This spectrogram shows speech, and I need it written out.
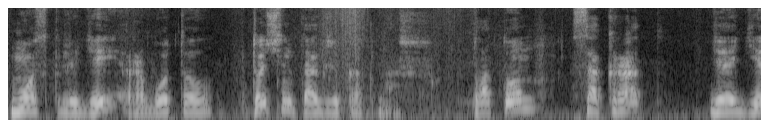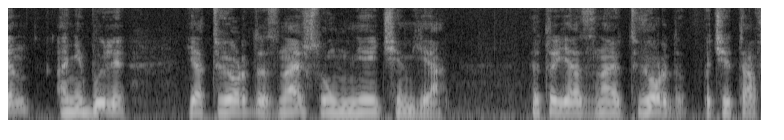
мозг людей работал точно так же, как наш. Платон Сократ, Диоген, они были, я твердо знаю, что умнее, чем я. Это я знаю твердо, почитав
